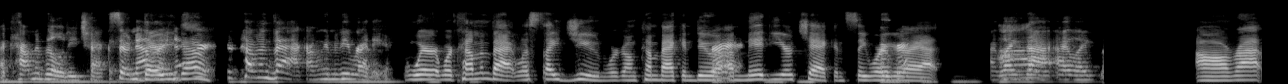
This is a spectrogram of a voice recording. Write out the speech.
accountability check. So now there you go. You're coming back. I'm going to be ready. We're we're coming back. Let's say June. We're going to come back and do right. a, a mid year check and see where okay. you're at. I like that. I like that. All right.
